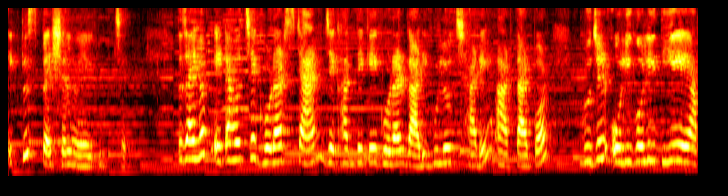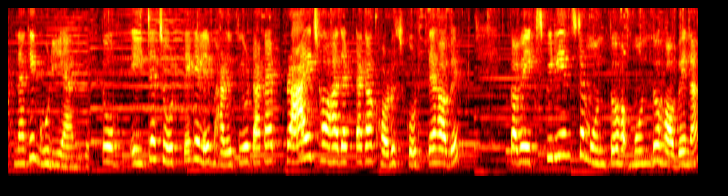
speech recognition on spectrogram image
একটু স্পেশাল হয়ে উঠছে। তো যাই হোক, এটা হচ্ছে ঘোড়ার স্ট্যান্ড যেখান থেকে ঘোড়ার গাড়িগুলো ছাড়ে আর তারপর ব্রুজের অলিগলি দিয়ে আপনাকে ঘুরিয়ে আনবে। তো এইটা চড়তে গেলে ভারতীয় টাকায় প্রায় ছ হাজার টাকা খরচ করতে হবে। তবে এক্সপিরিয়েন্সটা মন্দ মন্দ হবে না।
